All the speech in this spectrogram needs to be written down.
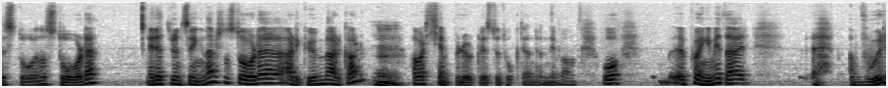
det står, nå står det Rett rundt svingen der så står det elgku med elgkalv. Mm. Har vært kjempelurt hvis du tok den hunden i banen. Og eh, poenget mitt er eh, hvor,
